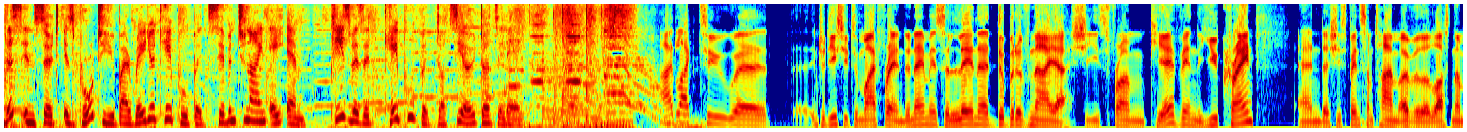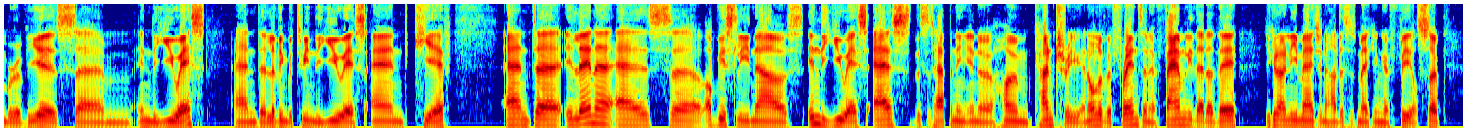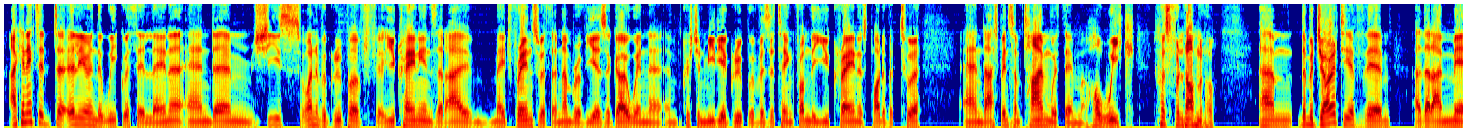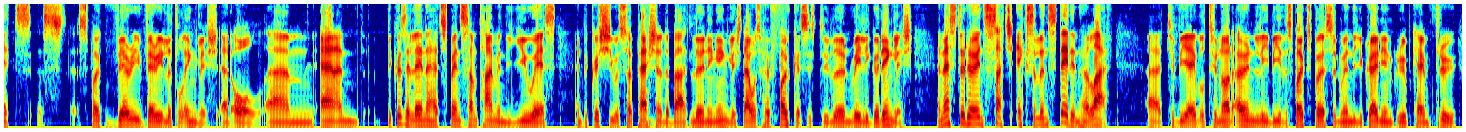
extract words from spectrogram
This insert is brought to you by Radio K Pulpit 7 to 9 a.m. Please visit kpulpit.co.za. I'd like to uh, introduce you to my friend. Her name is Elena Dubrovnaya. She's from Kiev in the Ukraine, and uh, she spent some time over the last number of years um, in the US and uh, living between the US and Kiev. And uh, Elena, as uh, obviously now in the US, as this is happening in her home country, and all of her friends and her family that are there, you can only imagine how this is making her feel. So I connected uh, earlier in the week with Elena, and um, she's one of a group of uh, Ukrainians that I made friends with a number of years ago when a, a Christian media group were visiting from the Ukraine as part of a tour. And I spent some time with them a whole week. It was phenomenal. Um, the majority of them uh, that I met s- spoke very, very little English at all. Um, and because Elena had spent some time in the US and because she was so passionate about learning English, that was her focus, is to learn really good English. And that stood her in such excellent stead in her life uh, to be able to not only be the spokesperson when the Ukrainian group came through,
